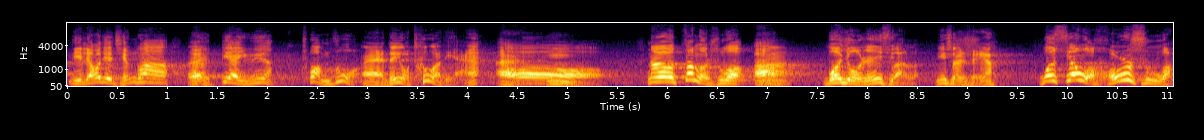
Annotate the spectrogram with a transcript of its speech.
你了解情况，哎，便于啊创作，哎，得有特点。哎，哦，那要这么说啊，我有人选了，你选谁呀？我选我猴叔啊，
